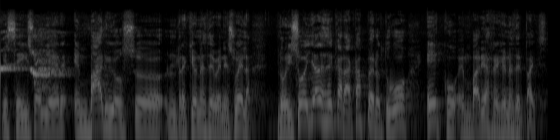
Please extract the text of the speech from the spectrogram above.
que se hizo ayer en varias eh, regiones de Venezuela? Lo hizo ella desde Caracas, pero tuvo eco en varias regiones del país.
